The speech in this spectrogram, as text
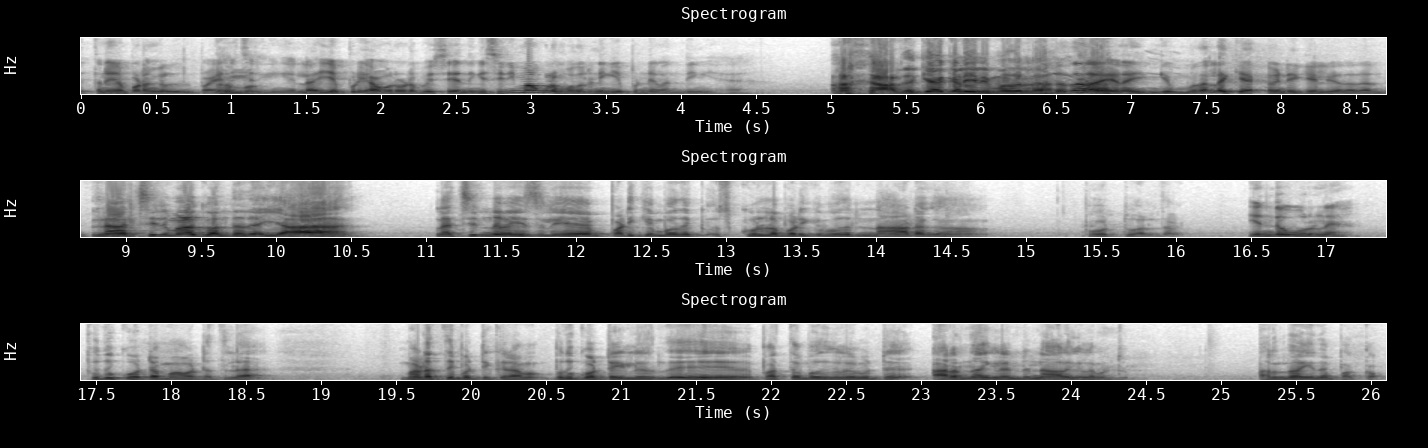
எத்தனையோ படங்கள் பயணிச்சிருக்கீங்கல்ல எப்படி அவரோட போய் சேர்ந்தீங்க? சினிமாக்குள்ள முதல்ல நீங்க எப்படிண்ணே வந்தீங்க? அதை கேட்கலையே நீ முதல்ல. அதுதான் ஏன்னா இங்க முதல்ல கேட்க வேண்டிய கேள்வி அதான் நான் சினிமாவுக்கு வந்தது ஐயா நான் சின்ன வயசுலேயே படிக்கும்போது ஸ்கூலில் படிக்கும்போது நாடகம் போட்டு வந்தேன். எந்த ஊருண்ணே புதுக்கோட்டை மாவட்டத்தில் மடத்துப்பட்டி கிராமம் புதுக்கோட்டையிலேருந்து பத்தொம்பது கிலோமீட்டர் அறந்தாங்கிலேருந்து நாலு கிலோமீட்டர் அறந்தாங்கி தான் பக்கம்.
